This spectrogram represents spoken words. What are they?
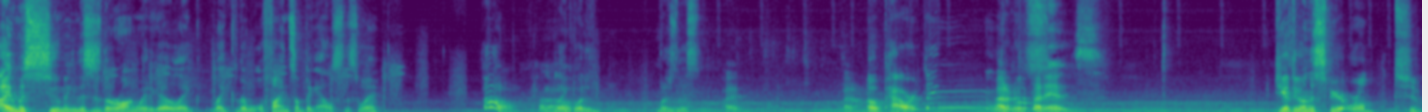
I'm assuming this is the wrong way to go. Like, like that we'll find something else this way. Oh, hello. Like, what is, what is this? I, I don't know. Oh, power thing? I don't know What's- what that is. Do you have to go in the spirit world to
